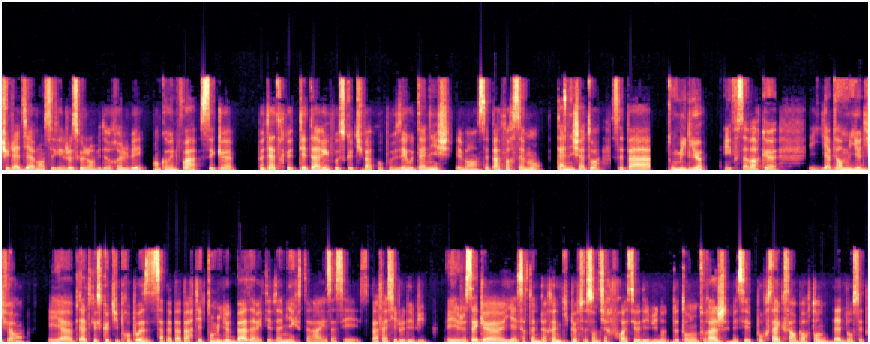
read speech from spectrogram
tu l'as dit avant, c'est quelque chose que j'ai envie de relever, encore une fois, c'est que peut-être que tes tarifs ou ce que tu vas proposer ou ta niche, eh ben, c'est pas forcément ta niche à toi. C'est pas ton milieu. Et il faut savoir qu'il y a plein de milieux différents. Et euh, peut-être que ce que tu proposes, ça fait pas partie de ton milieu de base avec tes amis, etc. Et ça, c'est pas facile au début. Et je sais qu'il y a certaines personnes qui peuvent se sentir froissées au début de ton entourage, mais c'est pour ça que c'est important d'être dans cette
